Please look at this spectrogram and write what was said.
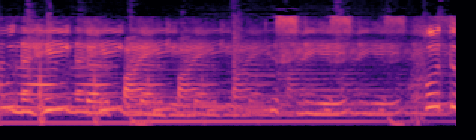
नहीं कर पाएँगे। इसलिए खुद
